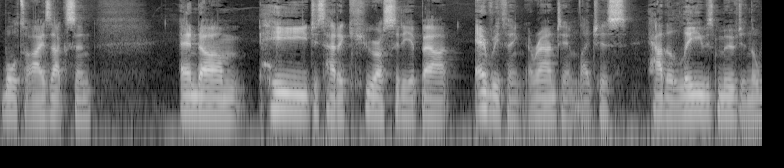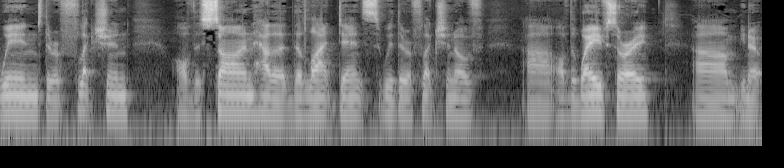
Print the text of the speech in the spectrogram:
Walter Isaacson, and um, he just had a curiosity about everything around him, like just how the leaves moved in the wind, the reflection of the sun, how the, the light danced with the reflection of uh, of the wave. Sorry, um, you know,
